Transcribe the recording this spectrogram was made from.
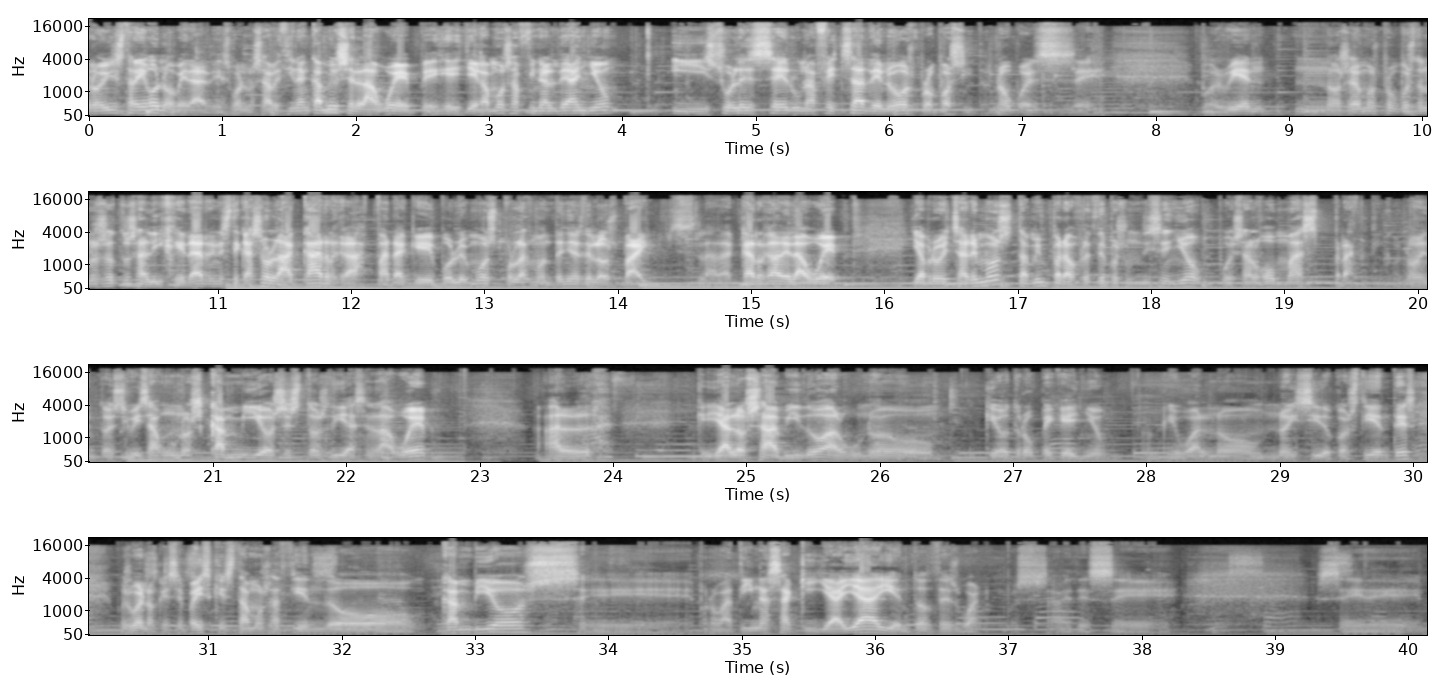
Bueno, hoy os traigo novedades. Bueno, se avecinan cambios en la web. eh, llegamos a final de año y suele ser una fecha de nuevos propósitos, ¿no? Pues, eh, pues bien, nos hemos propuesto nosotros aligerar en este caso la carga para que volvemos por las montañas de los vibes, la, carga de la web. Y aprovecharemos también para ofrecer pues un diseño pues algo más práctico, ¿no? Entonces si veis algunos cambios estos días en la web, que ya los ha habido alguno que otro pequeño, igual no, no habéis sido conscientes, pues bueno, que sepáis que estamos haciendo cambios, eh, probatinas aquí y allá, y entonces, bueno, pues a veces eh, se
